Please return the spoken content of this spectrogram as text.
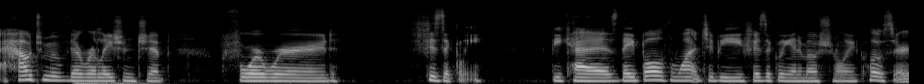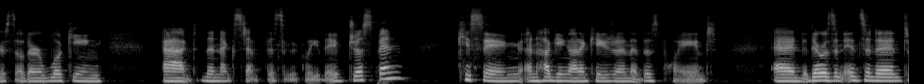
how to move their relationship forward physically because they both want to be physically and emotionally closer. So they're looking at the next step physically. They've just been kissing and hugging on occasion at this point. And there was an incident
